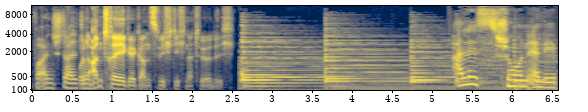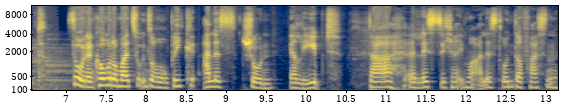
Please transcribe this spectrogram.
Veranstaltern. Und Anträge, ganz wichtig natürlich. Alles schon erlebt. So, dann kommen wir doch mal zu unserer Rubrik Alles schon erlebt. Da äh, lässt sich ja immer alles drunter fassen,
